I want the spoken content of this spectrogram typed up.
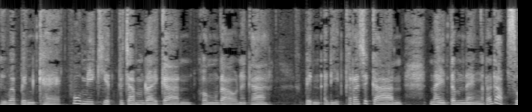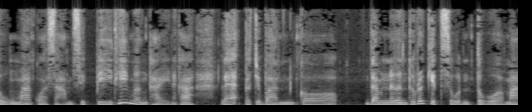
ถือว่าเป็นแขกผู้มีเกียรติประจำรายการของเรานะคะ เป็นอดีตข้าราชการในตำแหน่งระดับสูงมากกว่า 30 ปีที่เมืองไทยนะคะ และปัจจุบันก็ดำเนินธุรกิจส่วนตัวมา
